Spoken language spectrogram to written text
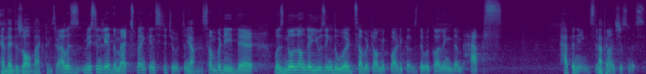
And they dissolve back into So it. I was recently at the Max Planck Institute, and Yeah. somebody there was no longer using the word subatomic particles. They were calling them haps, happenings in Happenings. consciousness.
